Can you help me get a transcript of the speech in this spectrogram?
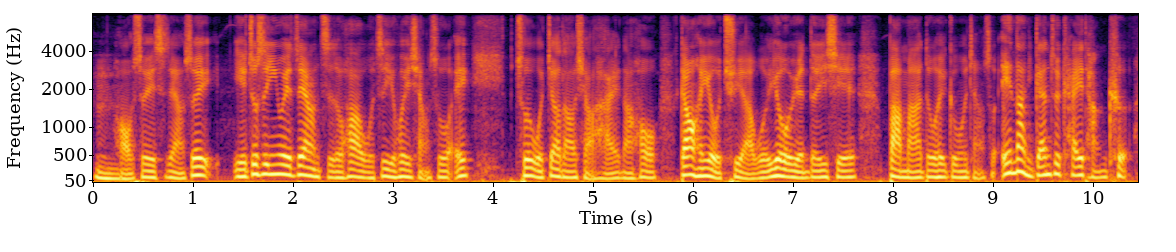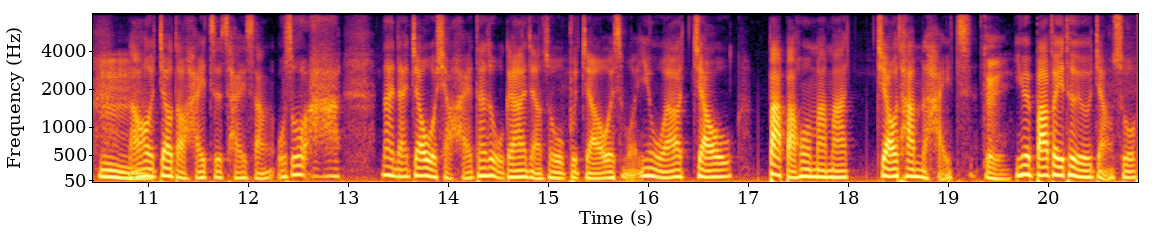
嗯，好，所以是这样，所以也就是因为这样子的话，我自己会想说，哎，除了我教导小孩，然后刚好很有趣啊，我幼儿园的一些爸妈都会跟我讲说，哎，那你干脆开一堂课，嗯，然后教导孩子财商。我说啊，那你来教我小孩，但是我跟他讲说我不教，为什么？因为我要教爸爸或妈妈教他们的孩子。对，因为巴菲特有讲说，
